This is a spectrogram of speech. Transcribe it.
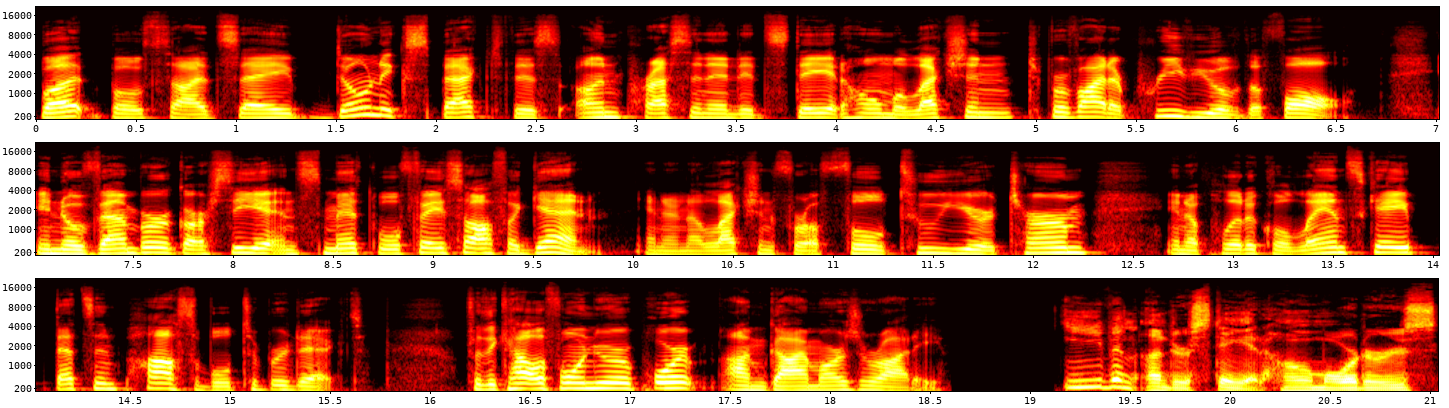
But both sides say don't expect this unprecedented stay at home election to provide a preview of the fall. In November, Garcia and Smith will face off again in an election for a full two year term in a political landscape that's impossible to predict. For the California Report, I'm Guy Marzorati. Even under stay at home orders,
